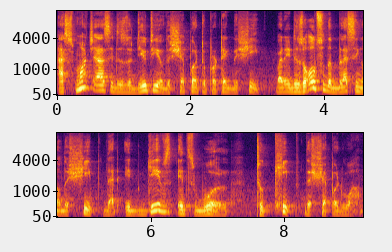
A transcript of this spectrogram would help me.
as much as it is the duty of the shepherd to protect the sheep, but it is also the blessing of the sheep that it gives its wool to keep the shepherd warm.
